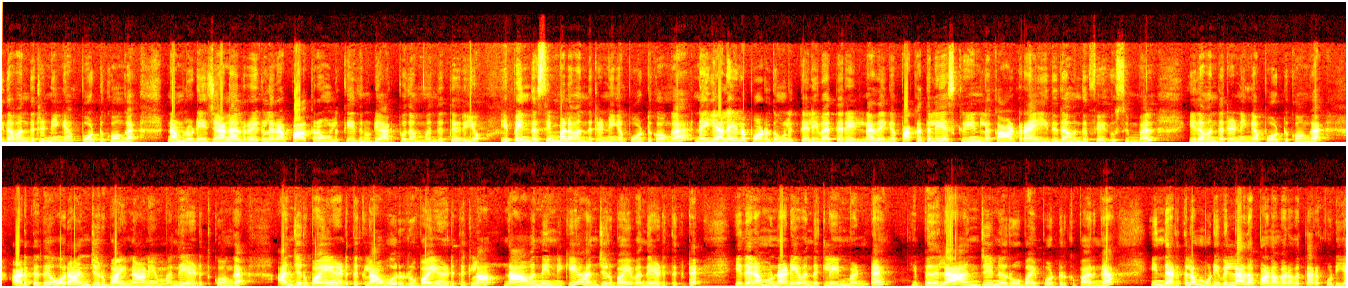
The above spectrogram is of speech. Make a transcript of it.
இதை வந்துட்டு நீங்கள் போட்டுக்கோங்க. நம்மளுடைய சேனல் ரெகுலராக பார்க்குறவங்களுக்கு இதனுடைய அற்புதம் வந்து தெரியும். இப்போ இந்த சிம்பலை வந்துட்டு நீங்கள் போட்டுக்கோங்க. நான் இலையில போடுறது உங்களுக்கு தெளிவாக தெரியலனா அதை இங்கே பக்கத்துலேயே ஸ்க்ரீனில் காட்டுறேன். இதுதான் வந்து ஃபெகு சிம்பல் இதை வந்துட்டு நீங்கள் போட்டுக்கோங்க. அடுத்தது ஒரு அஞ்சு ரூபாய் நாணயம் வந்து எடுத்துக்கோங்க. அஞ்சு ரூபாயும் எடுத்துக்கலாம் ஒரு ரூபாயும் எடுத்துக்கலாம். நான் வந்து இன்றைக்கி அஞ்சு ரூபாய் வந்து எடுத்துக்கிட்டேன். இதை நான் முன்னாடியே வந்து க்ளீன் பண்ணிட்டேன். இப்போ இதில் அஞ்சுன்னு ரூபாய் போட்டிருக்கு பாருங்கள் இந்த இடத்துல முடிவில்லாத பணவரவை தரக்கூடிய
